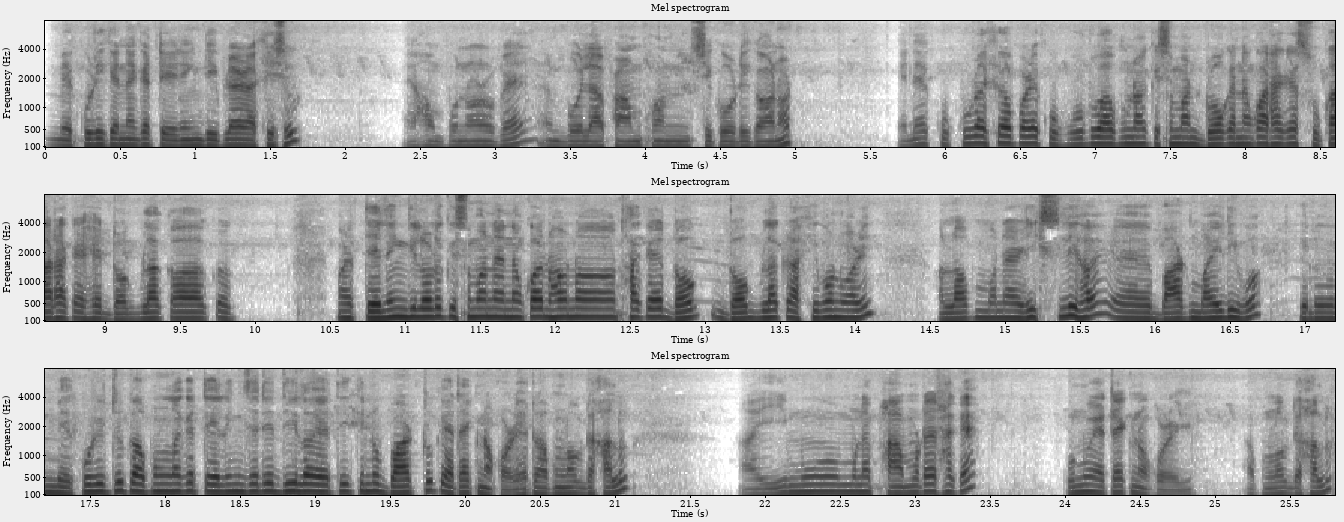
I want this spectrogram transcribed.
মেকুৰী কেনেকৈ ট্ৰেইনিং দি পেলাই ৰাখিছোঁ। সম্পূৰ্ণৰূপে ব্ৰইলাৰ ফাৰ্মখন চিকিউৰিটিৰ কাৰণত। এনেই কুকুৰ ৰাখিব পাৰে কুকুৰটো আপোনাৰ কিছুমান ডগ এনেকুৱা থাকে চোকা থাকে সেই ডগবিলাকক মানে ট্ৰেইনিং দিলেতো কিছুমান এনেকুৱা ধৰণৰ থাকে ডগ ডগবিলাক ৰাখিব নোৱাৰি। অলপ মানে ৰিক্সলি হয় বাৰ্ড মাৰি দিব কিন্তু মেকুৰীটোক আপোনালোকে ট্ৰেইনিং যদি দি লয় সিহঁতি কিন্তু বাৰ্ডটোক এটেক নকৰে সেইটো আপোনালোকক দেখালোঁ। ই মোৰ মানে ফাৰ্মতে থাকে কোনো এটেক নকৰে ই আপোনালোকক দেখালোঁ।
